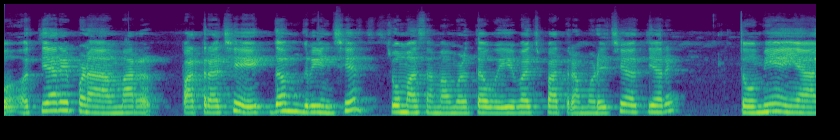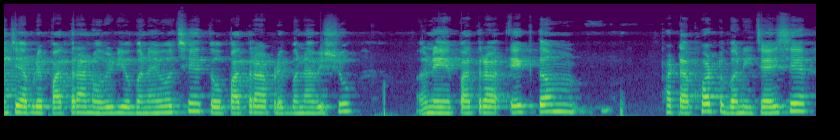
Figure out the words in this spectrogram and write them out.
અત્યારે પણ આ મારા પાત્રા છે, એકદમ ગ્રીન છે. ચોમાસામાં મળતા હોય એવા જ પાત્રા મળે છે અત્યારે. તો મેં અહીંયા આજે આપણે પાત્રાનો વીડિયો બનાવ્યો છે, તો પાત્રા આપણે બનાવીશું. અને પાત્રા એકદમ ફટાફટ બની જાય છે.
